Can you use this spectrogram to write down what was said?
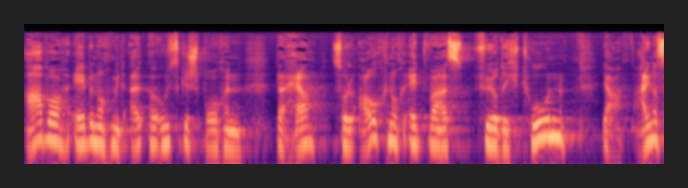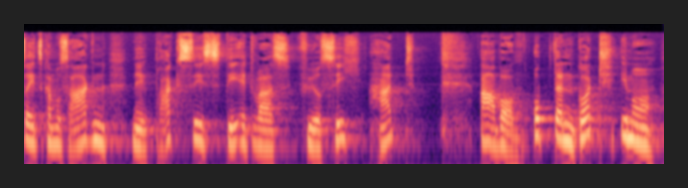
aber eben noch mit ausgesprochen, der Herr soll auch noch etwas für dich tun. Ja, einerseits kann man sagen, eine Praxis, die etwas für sich hat. Aber ob dann Gott immer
